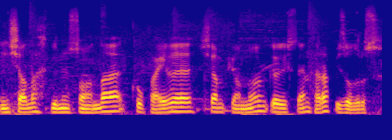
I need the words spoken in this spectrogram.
İnşallah günün sonunda kupayı ve şampiyonluğu göğüsleyen taraf biz oluruz.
